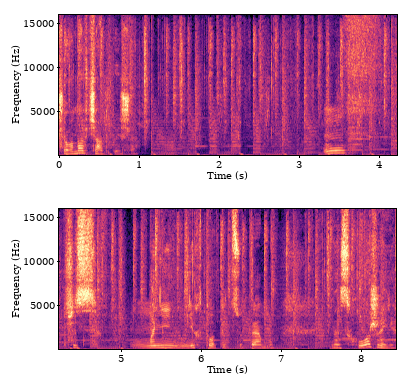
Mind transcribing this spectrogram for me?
Що вона в чат пише? М, Щось мені ніхто під цю тему не схожий.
